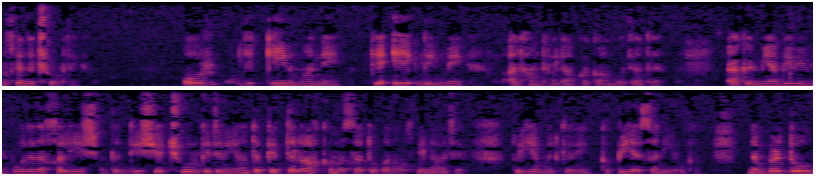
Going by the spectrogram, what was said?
اس کے اندر چھوڑ دیں۔ اور یقین مانے کہ ایک دن میں الحمدللہ آپ کا کام ہو جاتا ہے۔ اگر میاں بیوی میں بہت زیادہ خلیش بندش یا چھوڑ کے جلیں یہاں تک کہ طلاق کا مسئلہ تو بنا اس میں لاج ہے تو یہ عمل کریں، کبھی ایسا نہیں ہوگا۔ نمبر دو،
